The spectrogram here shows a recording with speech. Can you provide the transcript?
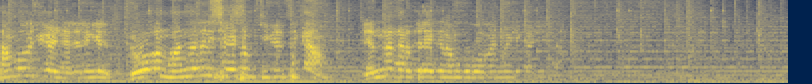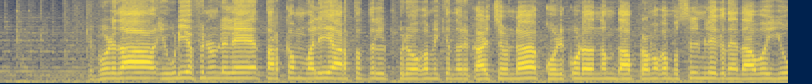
സംഭവിച്ചു കഴിഞ്ഞാൽ അല്ലെങ്കിൽ രോഗം വന്നതിന് ശേഷം ചികിത്സിക്കാം എന്ന തരത്തിലേക്ക് നമുക്ക് പോകാൻ വേണ്ടി കഴിയില്ല. ഇപ്പോഴിതാ യു ഡി എഫിനുള്ളിലെ തർക്കം വലിയ അർത്ഥത്തിൽ പുരോഗമിക്കുന്ന ഒരു കാഴ്ചയുണ്ട്. കോഴിക്കോട് നിന്നും ദാ പ്രമുഖ മുസ്ലിം ലീഗ് നേതാവ് യു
